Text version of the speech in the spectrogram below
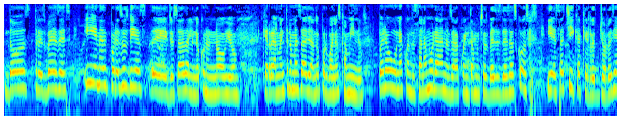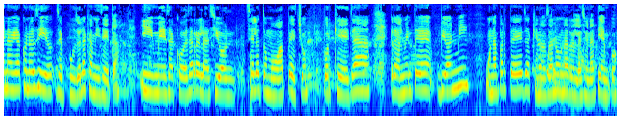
dos, tres veces y en por esos días eh, yo estaba saliendo con un novio que realmente no me estaba llevando por buenos caminos. Pero una cuando está enamorada no se da cuenta muchas veces de esas cosas. Y esta chica que yo recién había conocido se puso la camiseta y me sacó de esa relación, se lo tomó a pecho porque ella realmente vio en mí una parte de ella que no sanó una relación a tiempo.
